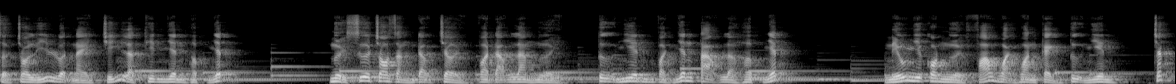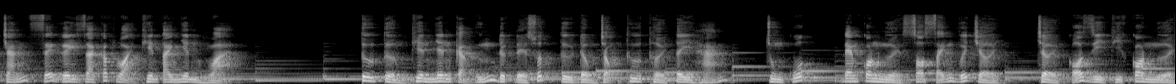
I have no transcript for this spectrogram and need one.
sở cho lý luận này chính là thiên nhân hợp nhất. Người xưa cho rằng đạo trời và đạo làm người, tự nhiên và nhân tạo là hợp nhất. Nếu như con người phá hoại hoàn cảnh tự nhiên, chắc chắn sẽ gây ra các loại thiên tai nhân họa Tư tưởng thiên nhân cảm ứng được đề xuất từ Đồng Trọng Thư thời Tây Hán, Trung Quốc đem con người so sánh với trời. Trời có gì thì con người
